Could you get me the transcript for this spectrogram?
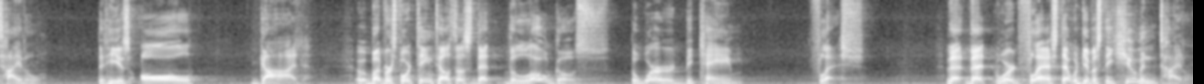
title, that He is all God. But verse 14 tells us that the logos, the word, became flesh. That, that word flesh, that would give us the human title.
